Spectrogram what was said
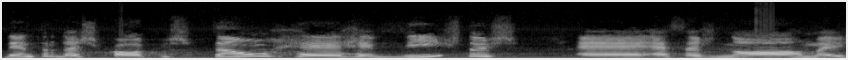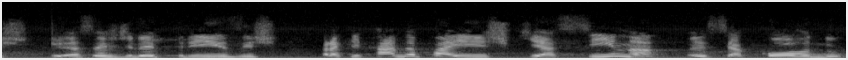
dentro das COPs, são re revistas é, essas normas, essas diretrizes, para que cada país que assina esse acordo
